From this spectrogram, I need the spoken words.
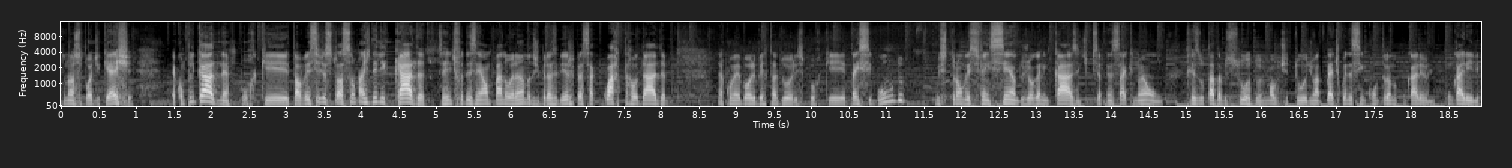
do nosso podcast, é complicado, né? Porque talvez seja a situação mais delicada se a gente for desenhar um panorama dos brasileiros para essa quarta rodada da Comebol Libertadores, porque está em segundo, o Strongest vencendo, jogando em casa, a gente precisa pensar que não é um resultado absurdo, numa altitude, um Atlético ainda se encontrando com o Carilli, com o Carilli.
